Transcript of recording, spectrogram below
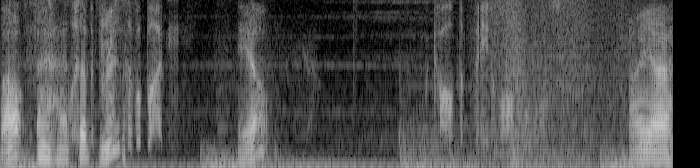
well, It's as simple that's up to you. of a button. Yeah. We call it the fate of all fools. I uh,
